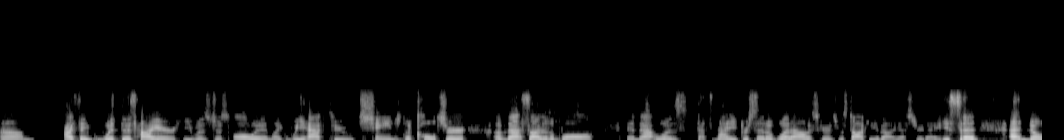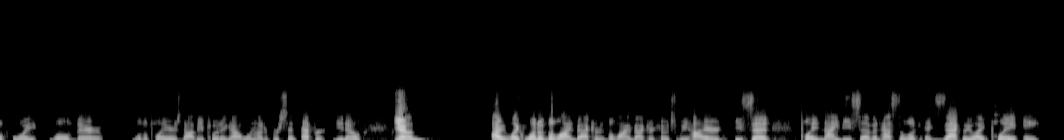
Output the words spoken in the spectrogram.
um, I think with this hire, he was just all in. Like we have to change the culture of that side of the ball, and that was that's ninety percent of what Alex Grinch was talking about yesterday. He said, at no point will there will the players not be putting out one hundred percent effort. You know, Yeah. Um, I like one of the linebacker the linebacker coach we hired. He said play ninety seven has to look exactly like play eight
